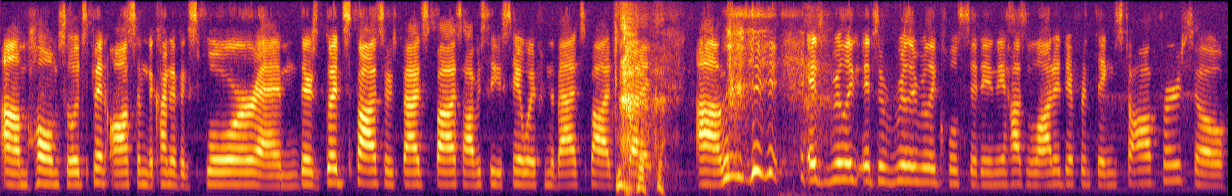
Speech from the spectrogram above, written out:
um, home. So it's been awesome to kind of explore. And there's good spots, there's bad spots. Obviously, you stay away from the bad spots, but um, it's really it's a really really cool city, and it has a lot of different things to offer. So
